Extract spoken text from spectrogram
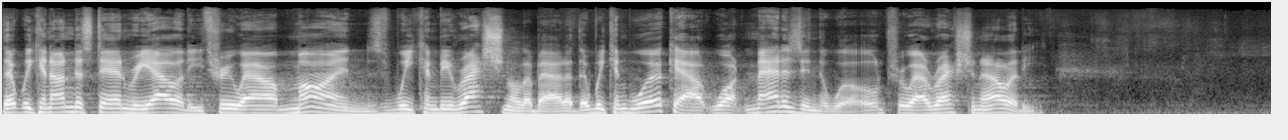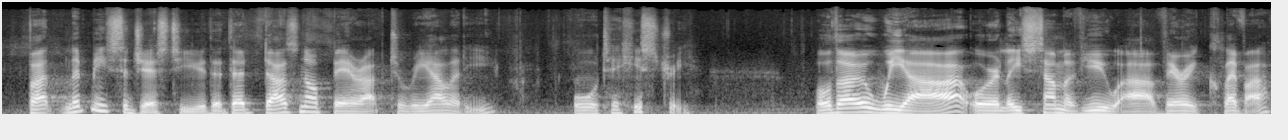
that we can understand reality through our minds, we can be rational about it, that we can work out what matters in the world through our rationality. But let me suggest to you that that does not bear up to reality or to history. Although we are, or at least some of you are, very clever,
